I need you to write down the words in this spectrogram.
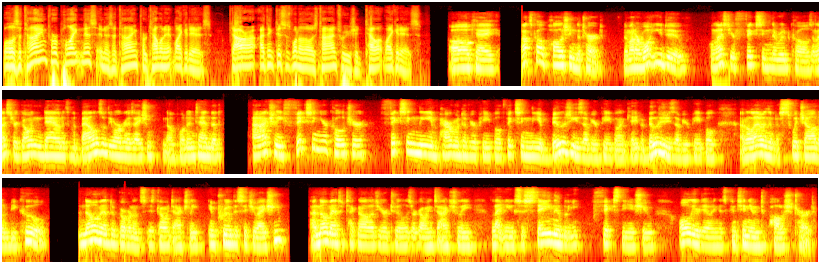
Well, there's a time for politeness and there's a time for telling it like it is. Daragh, I think this is one of those times where you should tell it like it is. Okay. That's called polishing the turd. No matter what you do, unless you're fixing the root cause, unless you're going down into the bowels of the organization, no pun intended, and actually fixing your culture, fixing the empowerment of your people, fixing the abilities of your people and capabilities of your people, and allowing them to switch on and be cool, no amount of governance is going to actually improve the situation. And no amount of technology or tools are going to actually let you sustainably fix the issue. All you're doing is continuing to polish a turd.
